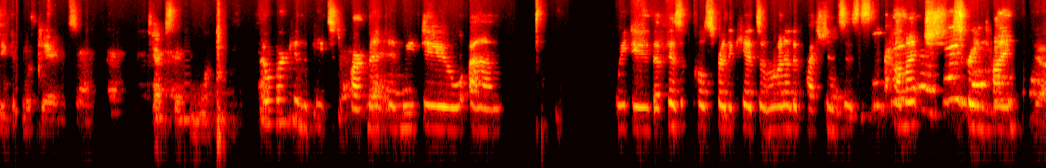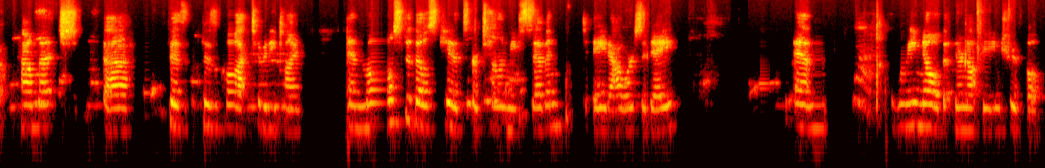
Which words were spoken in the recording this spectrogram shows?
dinking with games and texting. I work in the PEDS department and we do um, we do the physicals for the kids, and one of the questions is how much screen time, yeah. how much uh, phys physical activity time, and most of those kids are telling me seven to eight hours a day, and we know that they're not being truthful.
